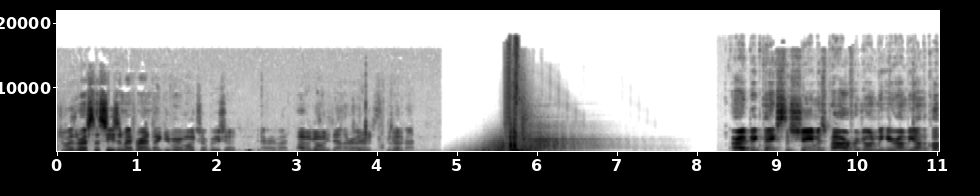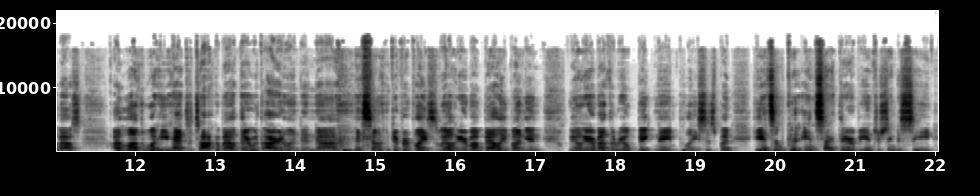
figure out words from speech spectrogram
Enjoy the rest of the season, my friend. Thank you very much. I appreciate it. All right, bud. Have a good See one. you down the road. Cheers. Good Cheers, luck. man. All right, big thanks to Seamus Power for joining me here on Beyond the Clubhouse. I loved what he had to talk about there with Ireland and uh, some of the different places. We all hear about Ballybunion. We all hear about the real big name places, but he had some good insight there. It'd be interesting to see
